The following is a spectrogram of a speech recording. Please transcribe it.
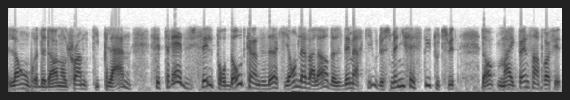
l'ombre de Donald Trump qui plane, c'est très difficile pour d'autres candidats qui ont de la valeur de se démarquer ou de se manifester tout de suite. Donc, Mike Pence en profite.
